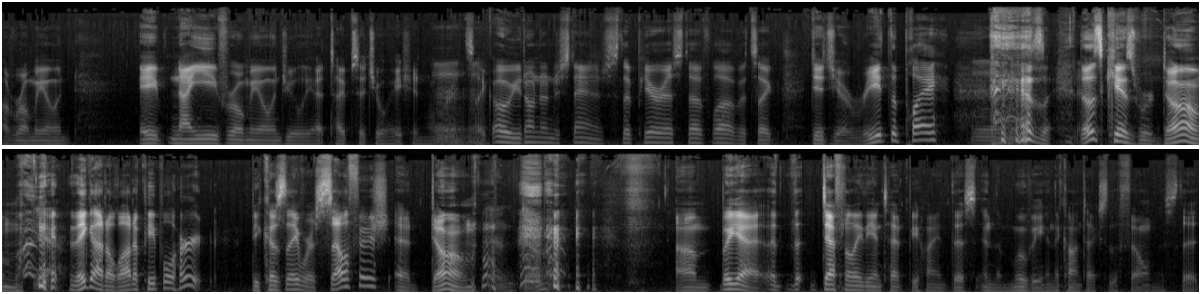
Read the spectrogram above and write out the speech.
a Romeo and a naive Romeo and Juliet type situation where it's Mhm. like, oh, you don't understand. It's the purest of love. It's like, did you read the play? It's like, Those kids were dumb. Yeah. they got a lot of people hurt because they were selfish and dumb. And, uh, Um, but yeah, uh, definitely the intent behind this in the movie, in the context of the film, is that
